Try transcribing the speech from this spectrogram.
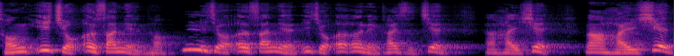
从一九二三年哈，一九二三年、一九二二年开始建啊海线。那海线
